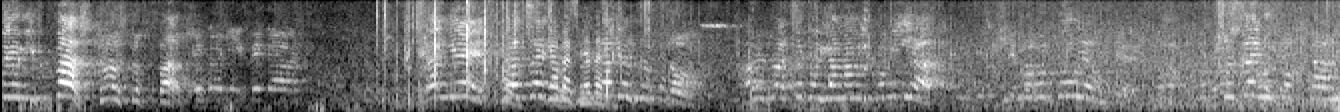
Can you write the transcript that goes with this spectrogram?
pluje mi w twarz. Prosto w twarz. Ja nie. Dlaczego? Ja wezmę, nie wezmę. co chcą. Ale dlaczego ja mam ich omijać? I prowokują mnie. Uprzedzeni zostali.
